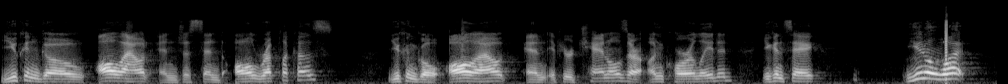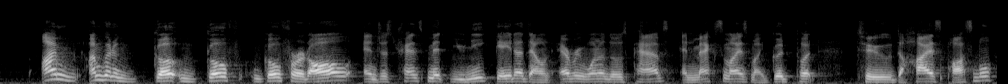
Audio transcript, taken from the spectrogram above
you can go all out and just send all replicas. You can go all out, and if your channels are uncorrelated, you can say, you know what? I'm, I'm going to go, go, go for it all and just transmit unique data down every one of those paths and maximize my goodput to the highest possible.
